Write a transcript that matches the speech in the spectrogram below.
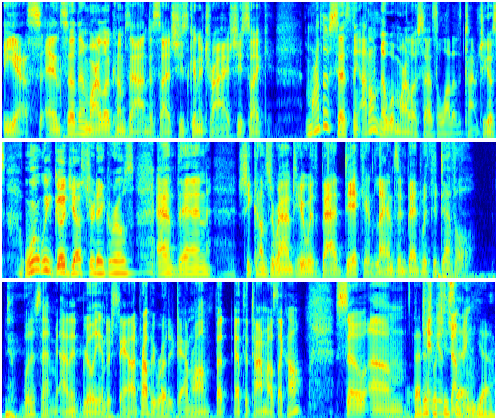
Yes. And so then Marlo comes out and decides she's going to try. She's like, Marlo says things. I don't know what Marlo says a lot of the time. She goes, Weren't we good yesterday, girls? And then she comes around here with bad dick and lands in bed with the devil. What does that mean? I didn't really understand. I probably wrote it down wrong, but at the time I was like, huh? So, um, That is Kenya's what you said. Yeah.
